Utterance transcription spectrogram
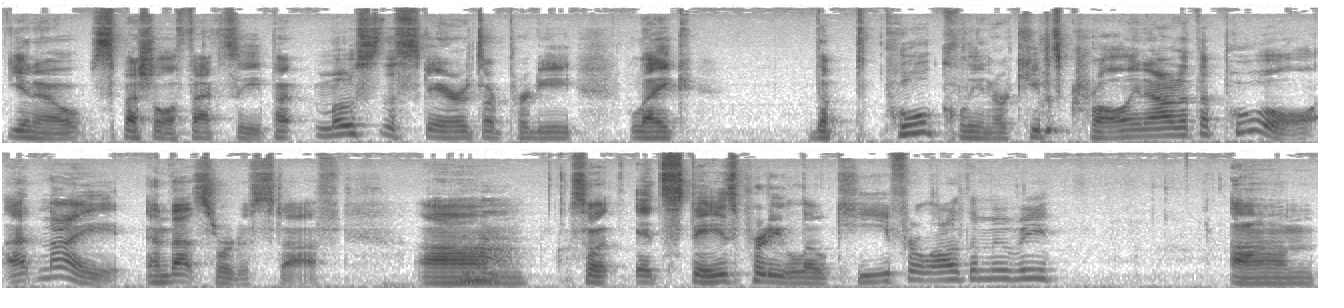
you know, special effectsy, but most of the scares are pretty like the pool cleaner keeps crawling out of the pool at night and that sort of stuff. Um, mm. So it stays pretty low key for a lot of the movie. Um,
